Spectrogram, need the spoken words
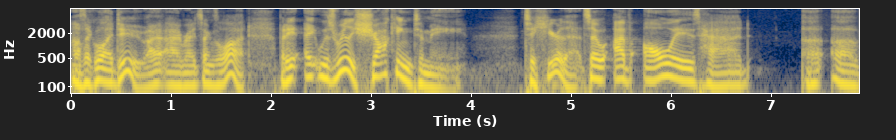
I was like, well, I do. I, I write songs a lot. But it, it was really shocking to me to hear that. So I've always had a, a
